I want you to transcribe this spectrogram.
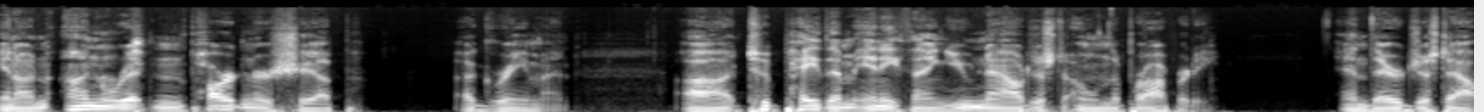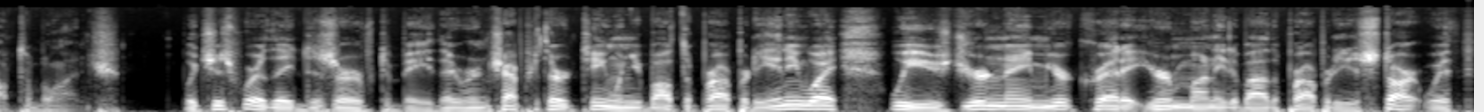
in an unwritten partnership agreement uh, to pay them anything. You now just own the property and they're just out to lunch, which is where they deserve to be. They were in chapter 13 when you bought the property anyway. We used your name, your credit, your money to buy the property to start with.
